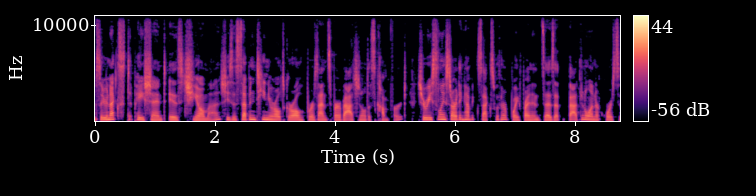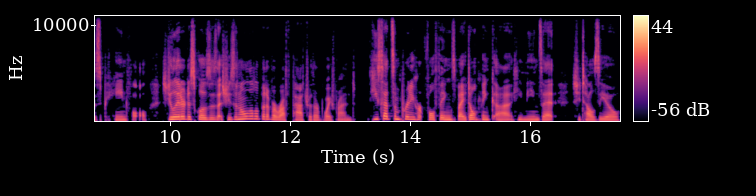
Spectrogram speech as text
So your next patient is Chioma. She's a 17 year old girl who presents for vaginal discomfort. She recently started having sex with her boyfriend and says that vaginal intercourse is painful. She later discloses that she's in a little bit of a rough patch with her boyfriend. He said some pretty hurtful things, but I don't think uh, he means it, she tells you.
